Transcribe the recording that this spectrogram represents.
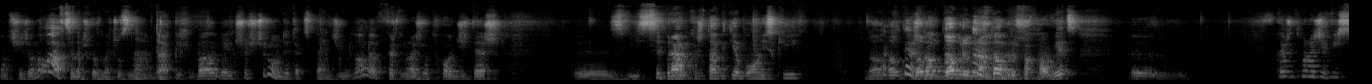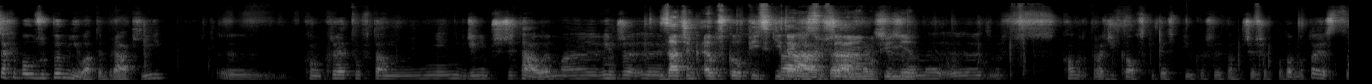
on siedział na ławce na przykład w meczu z nami. Tak. I chyba większość rundy tak spędził, no ale w każdym razie odchodzi też y, z Wisy. Bramkarz Dawid Jabłoński, No, do, też do, do, dobry też dobry fachowiec. Y, W każdym razie Wissa chyba uzupełniła te braki. Y, Konkretów tam nie, nigdzie nie przeczytałem, ale wiem, że... y, Zaczęk Euskopicki, taki słyszałem tak, opinię. że my, y, Konrad Radzikowski to jest piłkarz, który tam przyszedł podobno. To jest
